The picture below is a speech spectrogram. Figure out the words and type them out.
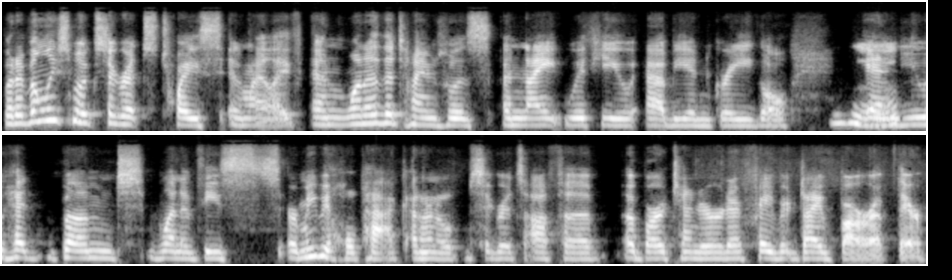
But I've only smoked cigarettes twice in my life. And one of the times was a night with you, Abby and Gray Eagle. Mm-hmm. And you had bummed one of these, or maybe a whole pack, I don't know, cigarettes off a, a bartender at our favorite dive bar up there.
